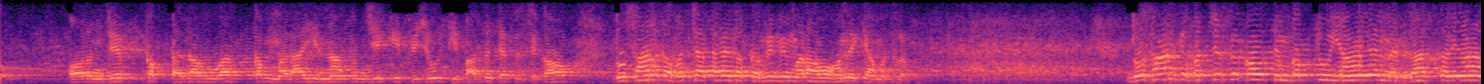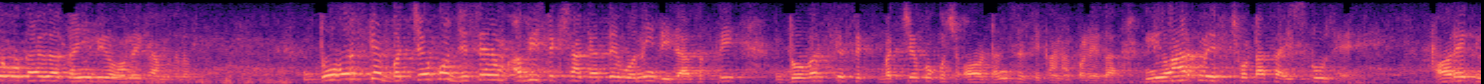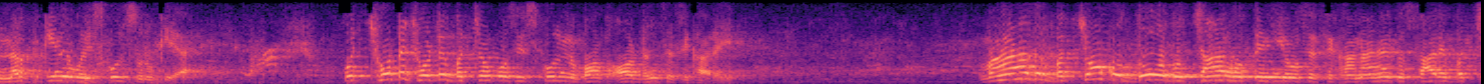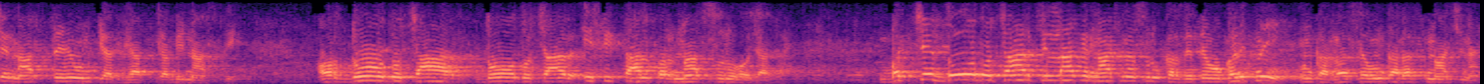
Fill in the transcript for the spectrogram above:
औरंगज़ेब कब पैदा हुआ, कब मरा, ये ना समझी की, फिजूल की बातें कैसे सिखाओ? दो साल का बच्चा कहेगा, कभी भी मरा हो, हमें क्या मतलब? दो साल के बच्चे से कहो टिम्बकटू यहाँ है, मेडगास्कर यहाँ वो कहेगा, कहीं भी हो, हमें क्या मतलब? दो वर्ष के बच्चे को, जिसे हम अभी शिक्षा कहते हैं, वो नहीं दी जा सकती। दो वर्ष के बच्चे को कुछ और ढंग से सिखाना पड़ेगा। न्यूयॉर्क में एक छोटा सा स्कूल है। और एक नर्तकी ने वो स्कूल शुरू किया है। वो छोटे छोटे बच्चों को उस स्कूल में बहुत और ढंग से सिखा रही है। वहाँ अगर बच्चों को दो दो, चार होते हैं, ये उसे सिखाना है तो सारे बच्चे नाचते हैं, उनकी अध्यापिका भी नाचती और दो दो, चार, दो दो, चार इसी ताल पर नाच शुरू हो जाता है। बच्चे दो दो चार चिल्ला के नाचना शुरू कर देते हैं। वो गणित नहीं, उनका रस है, उनका रस नाचना है।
